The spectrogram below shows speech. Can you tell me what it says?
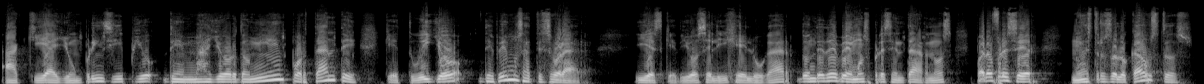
Aquí hay un principio de mayordomía importante que tú y yo debemos atesorar. Y es que Dios elige el lugar donde debemos presentarnos para ofrecer nuestros holocaustos,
